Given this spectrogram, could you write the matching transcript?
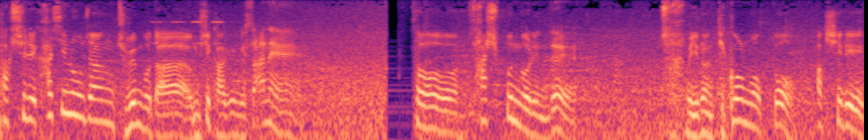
확실히 카지노장 주변보다 음식 가격이 싸네. 그래서 40분 거리인데 참 이런 뒷골목도 확실히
